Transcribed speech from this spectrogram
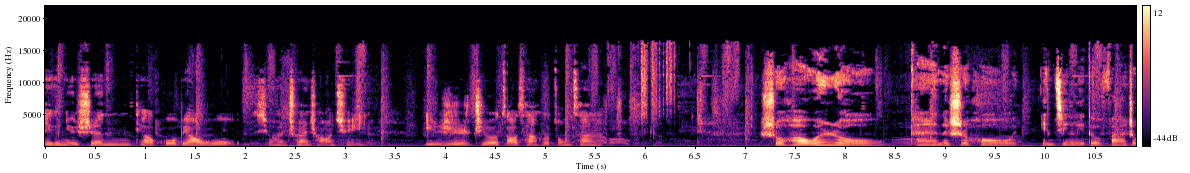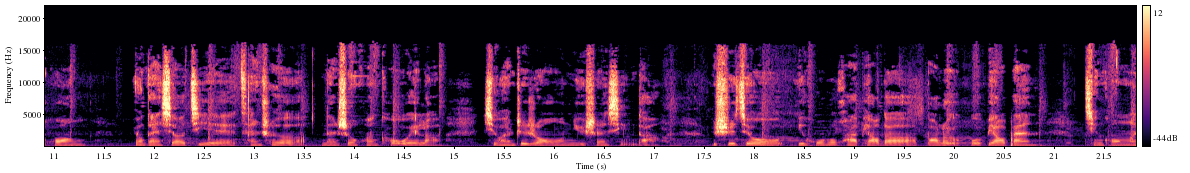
那个女生跳国标舞，喜欢穿长裙，一日只有早餐和中餐。说话温柔，看人的时候眼睛里都发着光。勇敢小姐猜测男生换口味了，喜欢这种女生型的，于是就一葫芦画瓢的报了个国标班，清空了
